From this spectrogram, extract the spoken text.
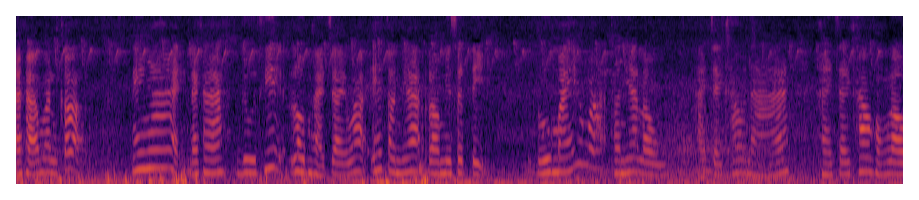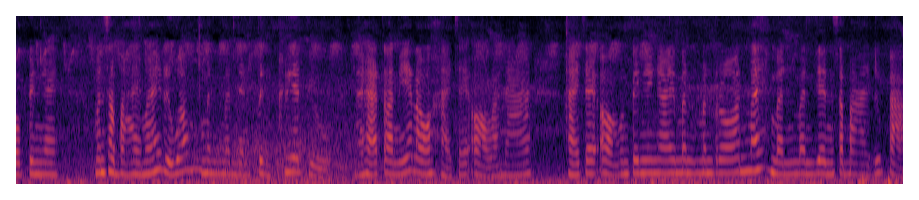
นะคะ มันก็ง่ายๆนะคะ ดูที่ลมหายใจว่า เอ๊ะ ตอนนี้เรามีสติ รู้ไหมว่าตอนนี้เรา หายใจเข้านะ หายใจเข้าของเราเป็นไง มันสบายไหมหรือว่ามันมันยังตึงเครียดอยู่นะคะ ตอนนี้เราหายใจออกแล้วนะ หายใจออกมันเป็นยังไง มันมันร้อนไหมมันมันเย็นสบายหรือเปล่า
